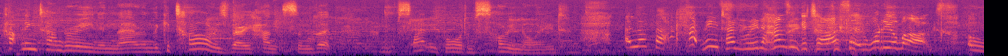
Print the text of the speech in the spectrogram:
happening tambourine in there, and the guitar is very handsome, but I'm slightly bored. I'm sorry, Lloyd. I love that. Happening tambourine, a handsome guitar. So, what are your marks? Oh,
